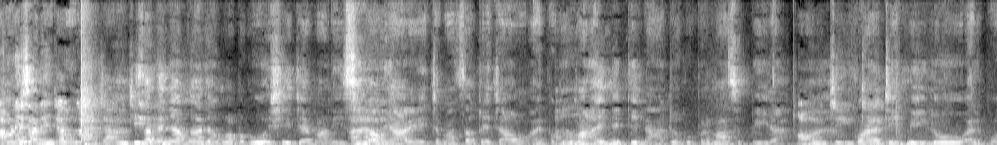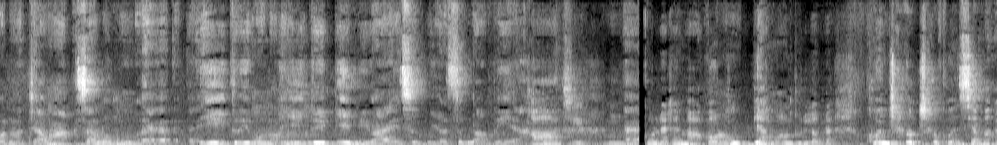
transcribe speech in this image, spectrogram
အမလေးစာတင်ကြောင်းငါးကြောင်းကြည့်စာတတင်င်ကြောင်းငါးကြောင်းမှာဘကိုးအရှိကျမ်းပါလေစုအောင်ရတယ်ကျွန်မစောက်တဲ့ကြောင်းအဲ့ဘကိုးမှာအဲ့နှစ်တင်တာအတွက်ကိုပထမစပေးတာအော်ကြည့် quality မီလို့အဲ့လိုပေါ့နော်ကျောင်းကအဆောက်လို့မှုအရေးသွေးပေါ့နော်အရေးသွေးပြည့်မိပါတယ်ဆိုပြီးတော့စုအောင်ပေးတာအာကြည့်ကိုလက်ထက်မှာအကုန်လုံးပြောင်းအောင်သူလောက်တာခွန်6 6ခွန်ဆရာမက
